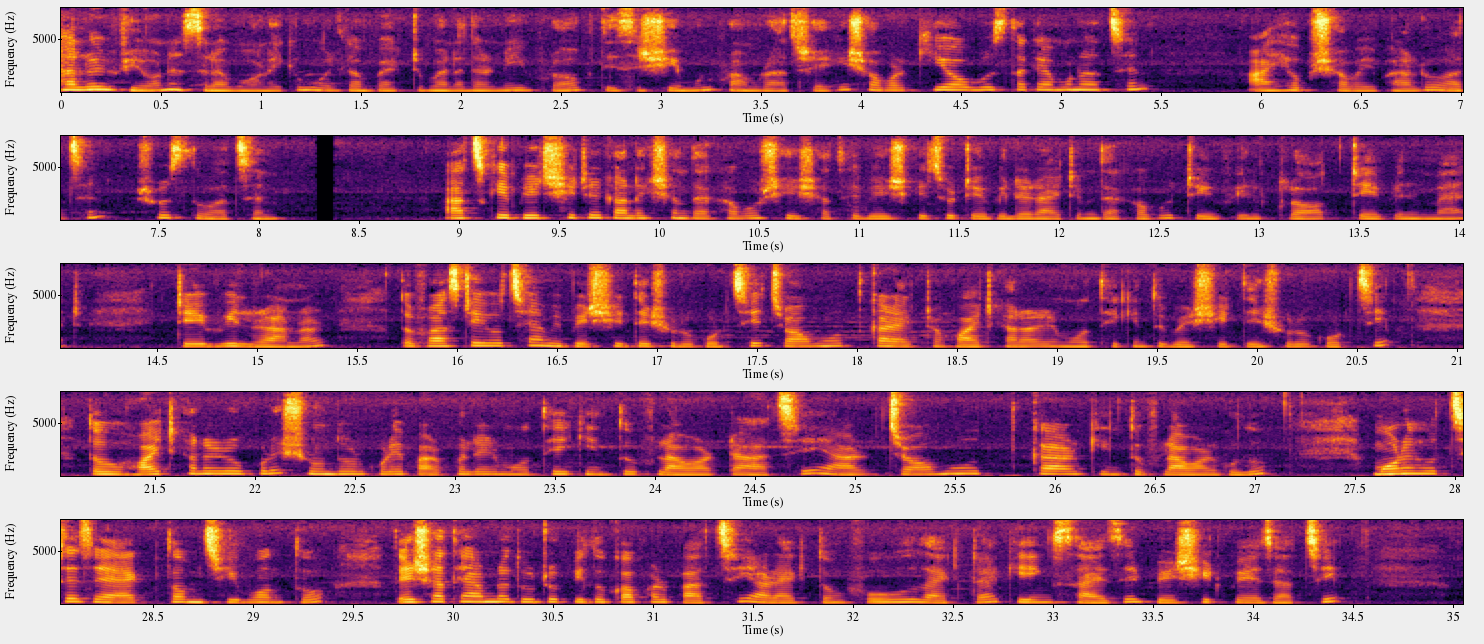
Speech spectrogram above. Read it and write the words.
Hello everyone আসসালামু আলাইকুম welcome back to another new vlog this is Shimul from Rajshahi সবার কী অবস্থা? কেমন আছেন? আই হোপ সবাই ভালো আছেন, সুস্থ আছেন। আজকে বেডশিটের কালেকশন দেখাবো। সেই সাথে বেশ কিছু টেবিলের আইটেম দেখাবো। Table cloth table mat table runner. তো ফার্স্টেই হচ্ছে আমি বেডশিট দিয়ে শুরু করছি। চমৎকার একটা হোয়াইট কালারের মধ্যে কিন্তু বেডশিট দিয়ে শুরু করছি। তো হোয়াইট কালারের উপরে সুন্দর করে পার্পলের মধ্যেই কিন্তু ফ্লাওয়ারটা আছে আর চমৎকার কিন্তু ফ্লাওয়ারগুলো। মনে হচ্ছে যে একদম জীবন্ত। এর সাথে আমরা দুটো পিলো কাভার পাচ্ছি আর একদম ফুল একটা কিং সাইজের বেডশিট পেয়ে যাচ্ছি।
